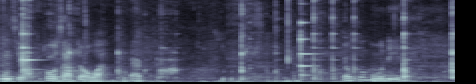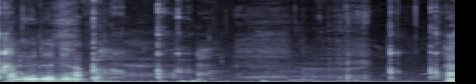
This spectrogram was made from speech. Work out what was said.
นั่นเสียโทษสับจอวะแบตเจ้าคือหูดีตอนอืดอืดดูเนาะฮะ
